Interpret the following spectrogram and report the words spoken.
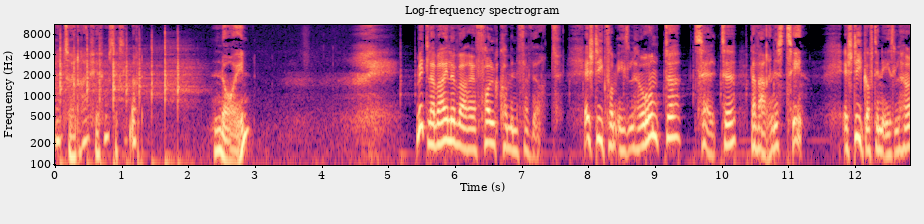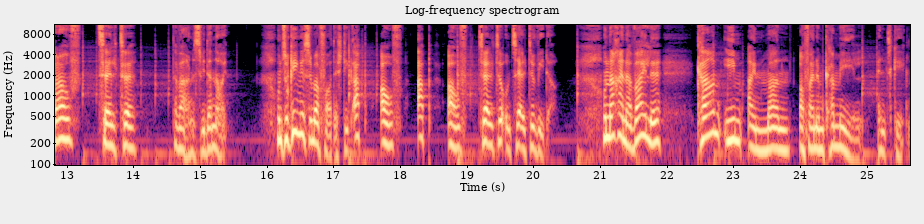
Eins, zwei, drei, vier, fünf, sechs, sieben, acht. Neun? Mittlerweile war er vollkommen verwirrt. Er stieg vom Esel herunter, zählte, da waren es zehn. Er stieg auf den Esel herauf, zählte, da waren es wieder neun. Und so ging es immer fort. Er stieg ab, auf, ab, auf, zählte und zählte wieder. Und nach einer Weile kam ihm ein Mann auf einem Kamel entgegen.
